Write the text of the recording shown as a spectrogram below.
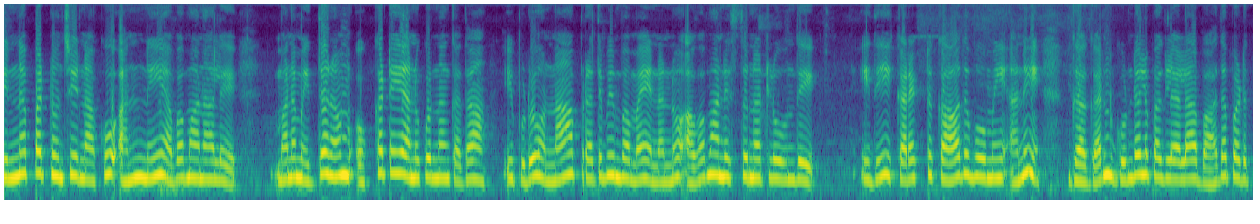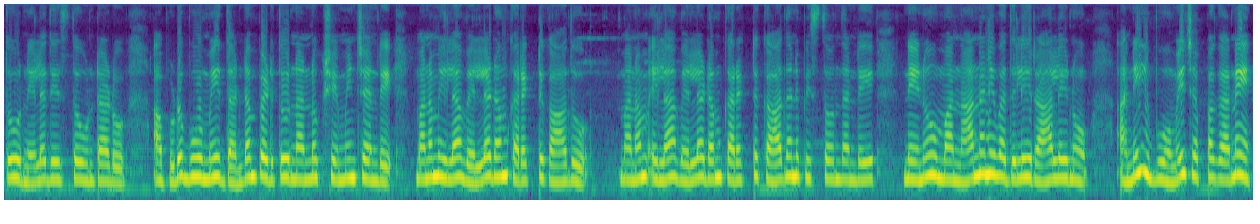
చిన్నప్పటి నుంచి నాకు అన్ని అవమానాలే. మనం ఇద్దరం ఒక్కటే అనుకున్నాం కదా ఇప్పుడు నా ప్రతిబింబమే నన్ను అవమానిస్తున్నట్లు ఉంది. ఇది కరెక్ట్ కాదు భూమి అని గగన్ గుండెలు పగిలేలా బాధపడుతూ నిలదీస్తూ ఉంటాడు. అప్పుడు భూమి దండం పెడుతూ నన్ను క్షమించండి. మనం ఇలా వెళ్ళడం కరెక్ట్ కాదు. మనం ఇలా వెళ్ళడం కరెక్ట్ కాదనిపిస్తోందండి. నేను మా నాన్నని వదిలి రాలేను అని భూమి చెప్పగానే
